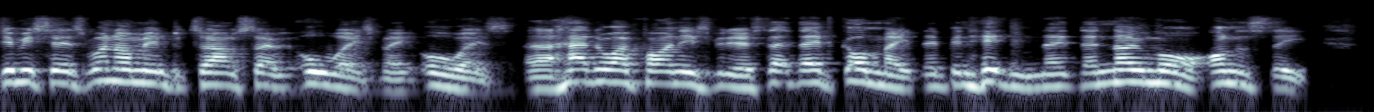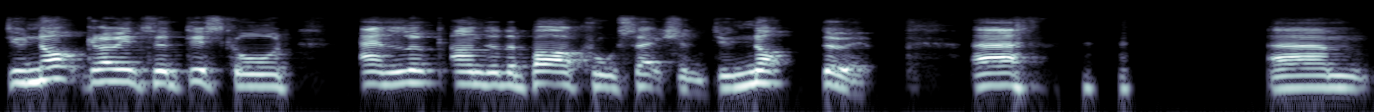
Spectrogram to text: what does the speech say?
Jimmy says, when I'm in Patama so always, mate, always. Uh, how do I find these videos? They, have gone, mate. They've been hidden. They, are no more, honestly. Do not go into Discord and look under the bar crawl section. Do not do it. Uh, um,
